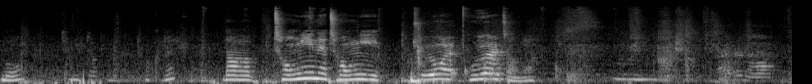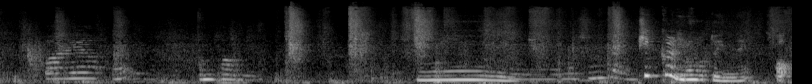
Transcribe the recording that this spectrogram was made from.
뭐? 아 그래? 나 정인의 정이 조용할 고요할 정이야 오. 피클 이런 것도 있네. 어,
